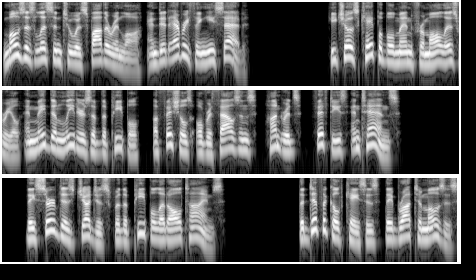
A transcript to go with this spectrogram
Moses listened to his father in law and did everything he said. He chose capable men from all Israel and made them leaders of the people, officials over thousands, hundreds, fifties, and tens. They served as judges for the people at all times. The difficult cases they brought to Moses,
